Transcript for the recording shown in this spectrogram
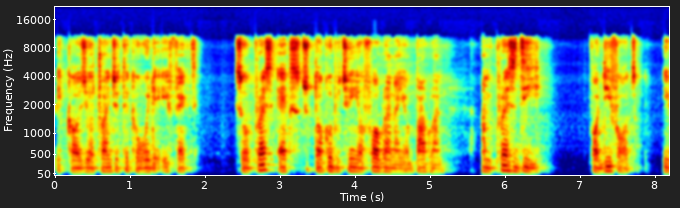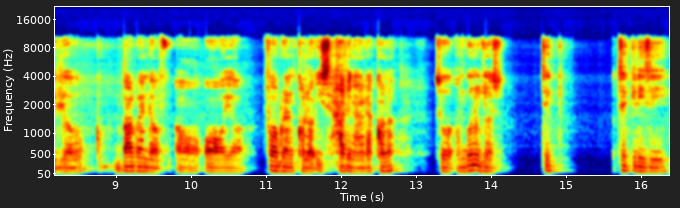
because you're trying to take away the effect. So press X to toggle between your foreground and your background and press D for default if your background of or, or your foreground color is having another color. So I'm going to just take take it easy,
